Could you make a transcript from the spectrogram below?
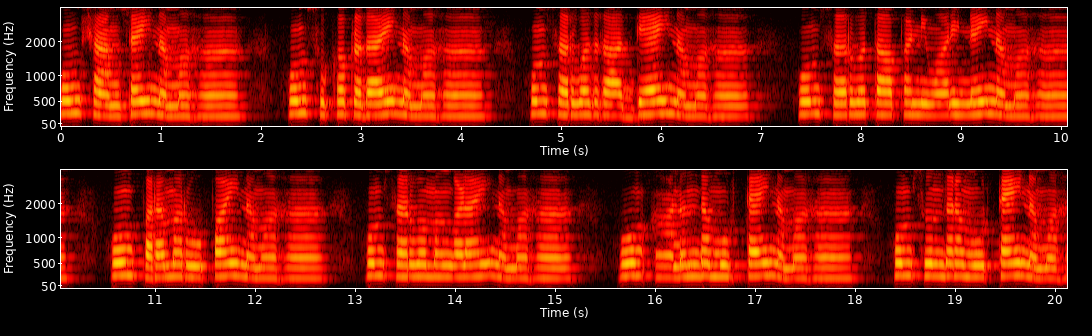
ओम शांतय नमः। ओम सुखप्रदाय नमः। ओम सर्वराध्याय नमः। ಓಂ ಸರ್ವತಾಪ ನಿವಾರಿಣ್ಯೈ ನಮಃ. ಓಂ ಪರಮರೂಪಾಯ ನಮಃ. ಓಂ ಸರ್ವಮಂಗಳಾಯ ನಮಃ. ಓಂ ಆನಂದಮೂರ್ತಾಯ ನಮಃ. ಓಂ ಸುಂದರಮೂರ್ತಾಯ ನಮಃ.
